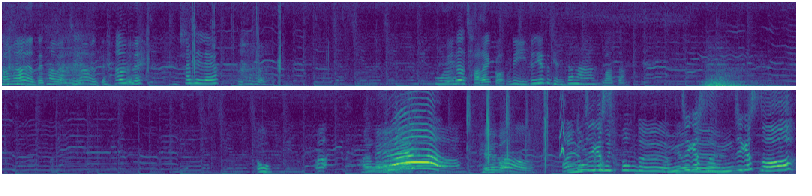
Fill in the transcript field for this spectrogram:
다음에 하면 돼. 다음에 지금 하면 돼. 하면 돼. 하실래요? 리난 잘할 것 같아. 우리 2등 해도 괜찮아. 맞아. 대박. 아니, 움직이고 싶었는데 움직였어, 미안해. 움직였어.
